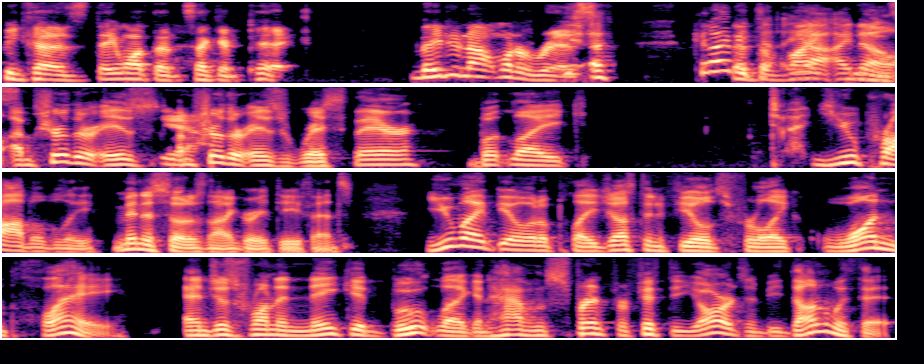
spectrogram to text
because they want that second pick. They do not want to risk. Yeah. Can I be? the yeah, I know. I'm sure there is. Yeah. I'm sure there is risk there, but like, you probably Minnesota's not a great defense. You might be able to play Justin Fields for like one play and just run a naked bootleg and have him sprint for 50 yards and be done with it.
